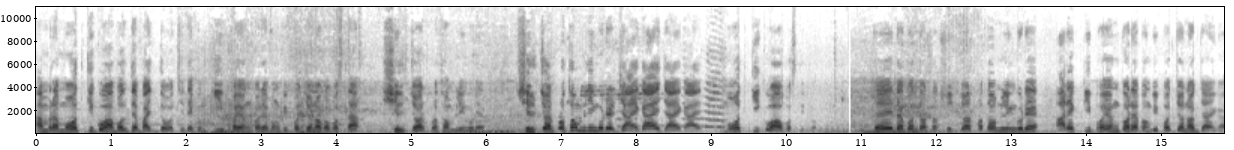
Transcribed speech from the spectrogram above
আমরা মত কি গোয়া বলতে বাধ্য হচ্ছি। দেখুন কি ভয়ঙ্কর এবং বিপজ্জনক অবস্থা শিলচর প্রথম লিঙ্গুরের। শিলচর প্রথম লিঙ্গুরের জায়গায় জায়গায় মত কি কুয়া অবস্থিত? এই দেখুন দর্শক, শিলচর প্রথম লিঙ্গুরে আরেকটি ভয়ঙ্কর এবং বিপজ্জনক জায়গা।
